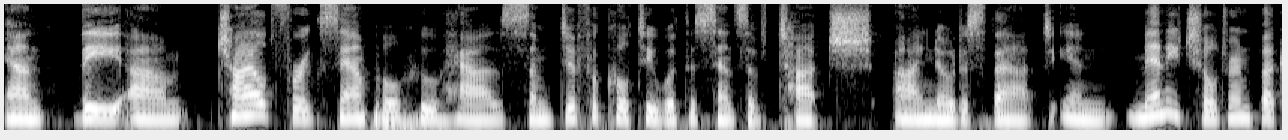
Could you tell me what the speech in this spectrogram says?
And the um, child, for example, who has some difficulty with the sense of touch, I notice that in many children, but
